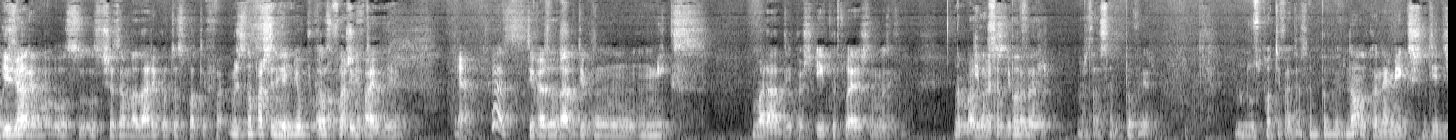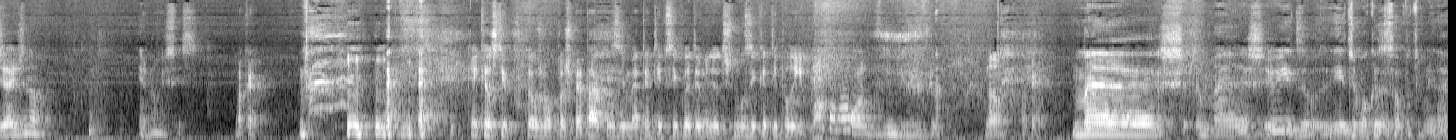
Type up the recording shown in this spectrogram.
o, E já- Instagram, o, o Shazam a dar enquanto o Spotify. Mas isso não faz Sim, sentido nenhum porque é o mas não faz Spotify. sentido, yeah. Yeah. Ah, Se estiveres a dar tipo um, um mix marado e depois. E curto esta música. Não, mas E dá sempre tipo, para a ver. Mas dá sempre para ver. No Spotify dá sempre para ver. Não, quando é mix de DJs, não. Eu não ouço isso. Ok. que é aqueles tipo que eles vão para espetáculos e metem tipo 50 minutos de música tipo ali. Não? Ok. Mas, mas eu ia dizer, ia dizer uma coisa só para terminar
